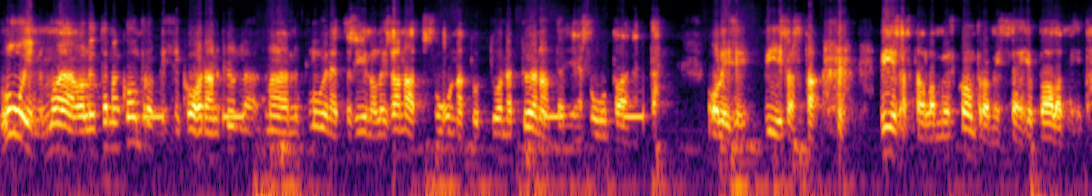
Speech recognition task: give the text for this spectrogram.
Luin. Mä olin tämän kompromissikohdan, kyllä mä nyt luin, että siinä oli sanat suunnattu tuonne työnantajien suuntaan, että olisi viisasta, viisasta olla myös kompromisseihin valmiita.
